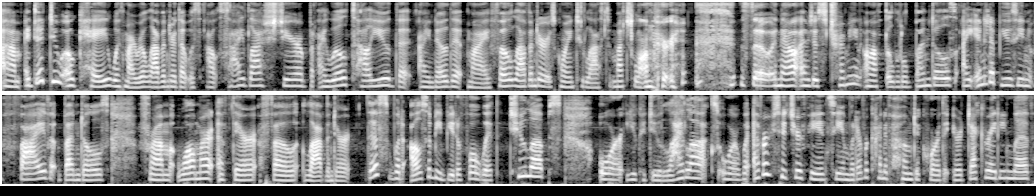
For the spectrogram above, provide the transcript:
Um, I did do okay with my real lavender that was outside last year, but I will tell you that I know that my faux lavender is going to last much longer. so now I'm just trimming off the little bundles. I ended up using five bundles bundles from Walmart of their faux lavender this would also be beautiful with tulips, or you could do lilacs, or whatever suits your fancy and whatever kind of home decor that you're decorating with.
